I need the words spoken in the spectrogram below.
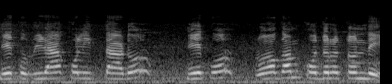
నీకు విడాకులు ఇస్తాడు నీకు రోగం కుదురుతుంది.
